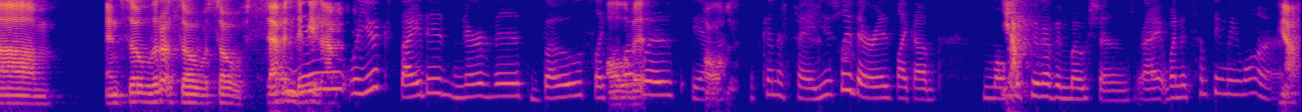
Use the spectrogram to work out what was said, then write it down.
Um, and so literally, so, so seven days after. Were you excited, nervous, both? Like all what was, yeah, I was going to say, usually there is like a multitude yeah. of emotions, right? When it's something we want. Yeah.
